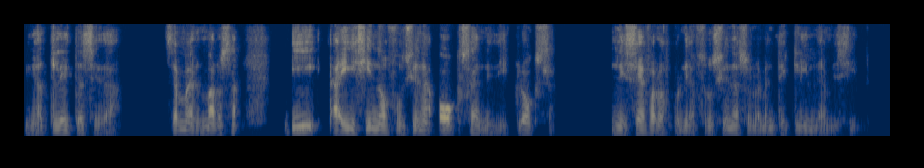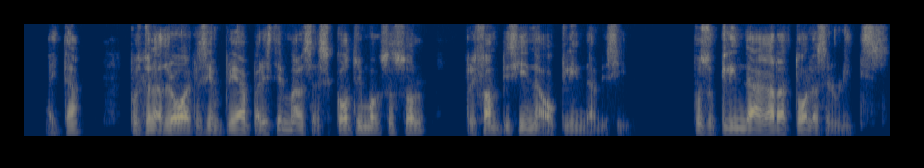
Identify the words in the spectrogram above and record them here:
en atletas se da. Se llama el MARSA. Y ahí sí no funciona oxa ni dicloxa, ni cefalosporina, funciona solamente clindamicina. Ahí está. Pues la droga que se emplea para este MARSA es cotrimoxazol, rifampicina o clindamicina. Pues su clinda agarra toda la celulitis.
